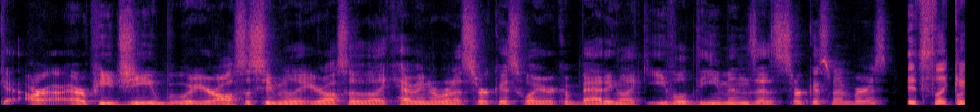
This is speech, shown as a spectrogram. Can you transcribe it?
RPG where you're also simulate. You're also like having to run a circus while you're combating like evil demons as circus members. It's like a,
